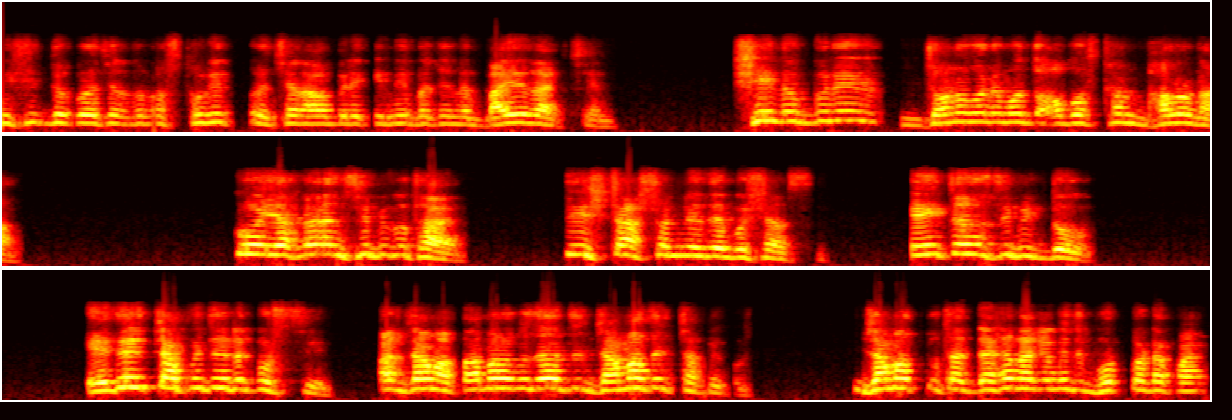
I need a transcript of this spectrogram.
নিষিদ্ধ করেছেন অথবা স্থগিত করেছেন, আওয়ামী লীগকে নির্বাচনের বাইরে রাখছেন, সেই লোকগুলির জনগণের মধ্যে অবস্থান ভালো না। কই এখন এনসিপি কোথায়? তিরিশটা আসন নিয়ে বসে আছে। এইটা এনসিপির দোষ। এদের চাপে তো এটা করছি। আর জামাত, আমার বোঝা যাচ্ছে জামাতের চাপে করছে। জামাত কোথায়? দেখেন আগামীতে ভোট কটা পায়।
